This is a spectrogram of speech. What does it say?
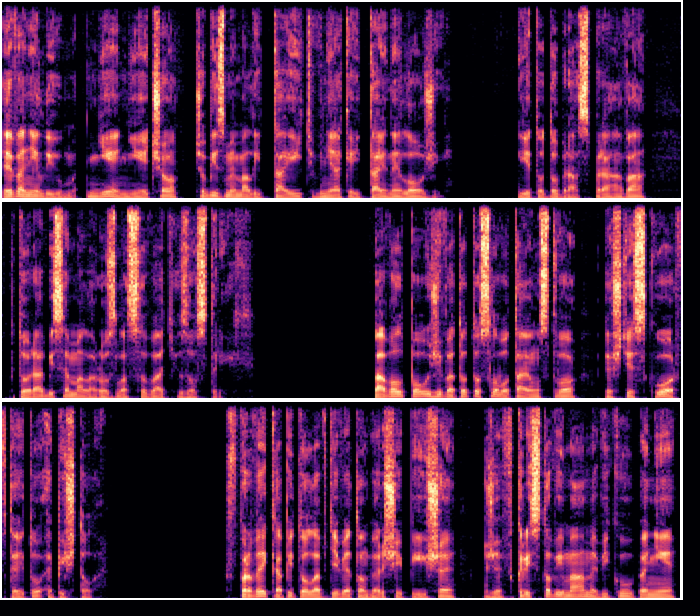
Evanilium nie je niečo, čo by sme mali tajiť v nejakej tajnej loži. Je to dobrá správa, ktorá by sa mala rozhlasovať zo striech. Pavol používa toto slovo tajomstvo ešte skôr v tejto epištole. V prvej kapitole v 9. verši píše, že v Kristovi máme vykúpenie,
